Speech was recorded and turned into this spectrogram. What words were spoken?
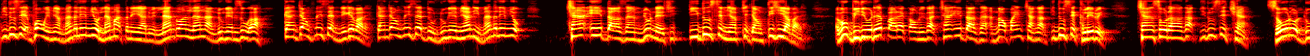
ပြည်သူစစ်အဖွဲ့ဝင်များမန္တလေးမြို့လမ်းမတနေရာတွင်လမ်းသွားလမ်းလာလူငယ်တစုအားကံကြောင့်နှိပ်စက်နေခဲ့ပါတယ်။ကံကြောင့်နှိပ်စက်သူလူငယ်များဒီမန္တလေးမြို့ချမ်းအေးတာဆန်မြို့နယ်ရှိပြည်သူစစ်များဖြစ်ကြောင်းသိရှိရပါတယ်။အခုဗီဒီယိုထဲပါတဲ့ကောင်တွေကချမ်းအေးတာဆန်အနောက်ပိုင်းခြံကပြည်သူစစ်ကလေးတွေချမ်းဆိုတာကပြည်သူစစ်ခြံ ဇိုးတို့လူ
